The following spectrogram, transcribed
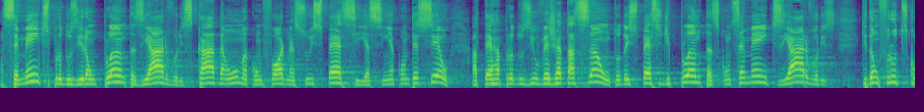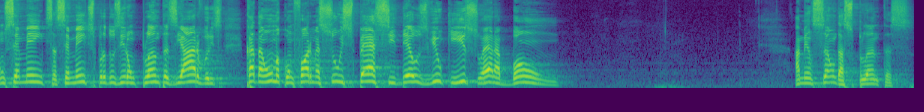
As sementes produzirão plantas e árvores, cada uma conforme a sua espécie, e assim aconteceu. A terra produziu vegetação, toda espécie de plantas com sementes e árvores que dão frutos com sementes. As sementes produziram plantas e árvores, cada uma conforme a sua espécie, Deus viu que isso era bom. A menção das plantas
